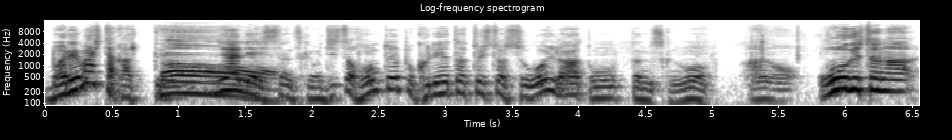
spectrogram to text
バレましたかってニヤニヤしてたんですけど実は本当やっぱクリエイターとしてはすごいなと思ったんですけどもあの大げさな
